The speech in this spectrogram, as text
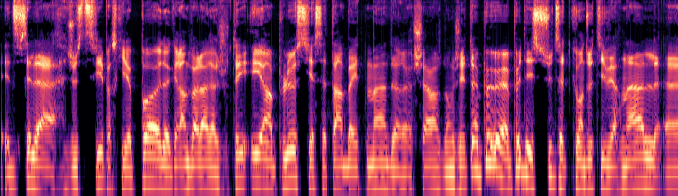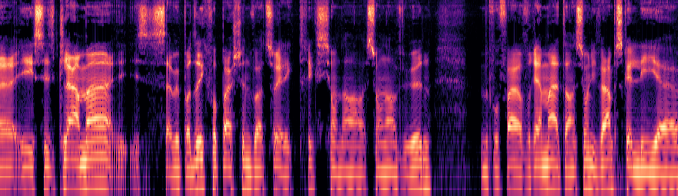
est difficile à justifier parce qu'il n'y a pas de grande valeur ajoutée. Et en plus, il y a cet embêtement de recharge. Donc, j'ai été un peu, un peu déçu de cette conduite hivernale. Euh, et c'est clairement, ça ne veut pas dire qu'il faut pas acheter une voiture électrique si on si on en veut une. Mais il faut faire vraiment attention l'hiver parce que les, euh,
